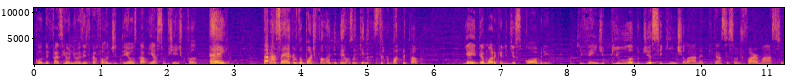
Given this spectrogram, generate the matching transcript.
quando ele faz reuniões, ele fica falando de Deus e tal. E a subgerente fica falando: Ei, tá nas regras, não pode falar de Deus aqui no trabalho e tal. E aí tem uma hora que ele descobre que vende pílula do dia seguinte lá, né? Porque tem uma sessão de farmácia.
